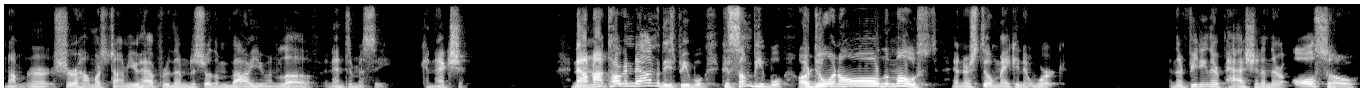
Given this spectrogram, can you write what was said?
Not sure how much time you have for them to show them value and love and intimacy, connection. Now, I'm not talking down to these people because some people are doing all the most and they're still making it work. And they're feeding their passion and they're also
